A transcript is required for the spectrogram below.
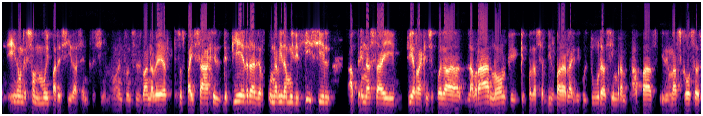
y donde son muy parecidas entre sí. Entonces van a ver estos paisajes de piedra, una vida muy difícil, apenas hay tierra que se pueda labrar, ¿no? Que, que, pueda servir para la agricultura, siembran papas y demás cosas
